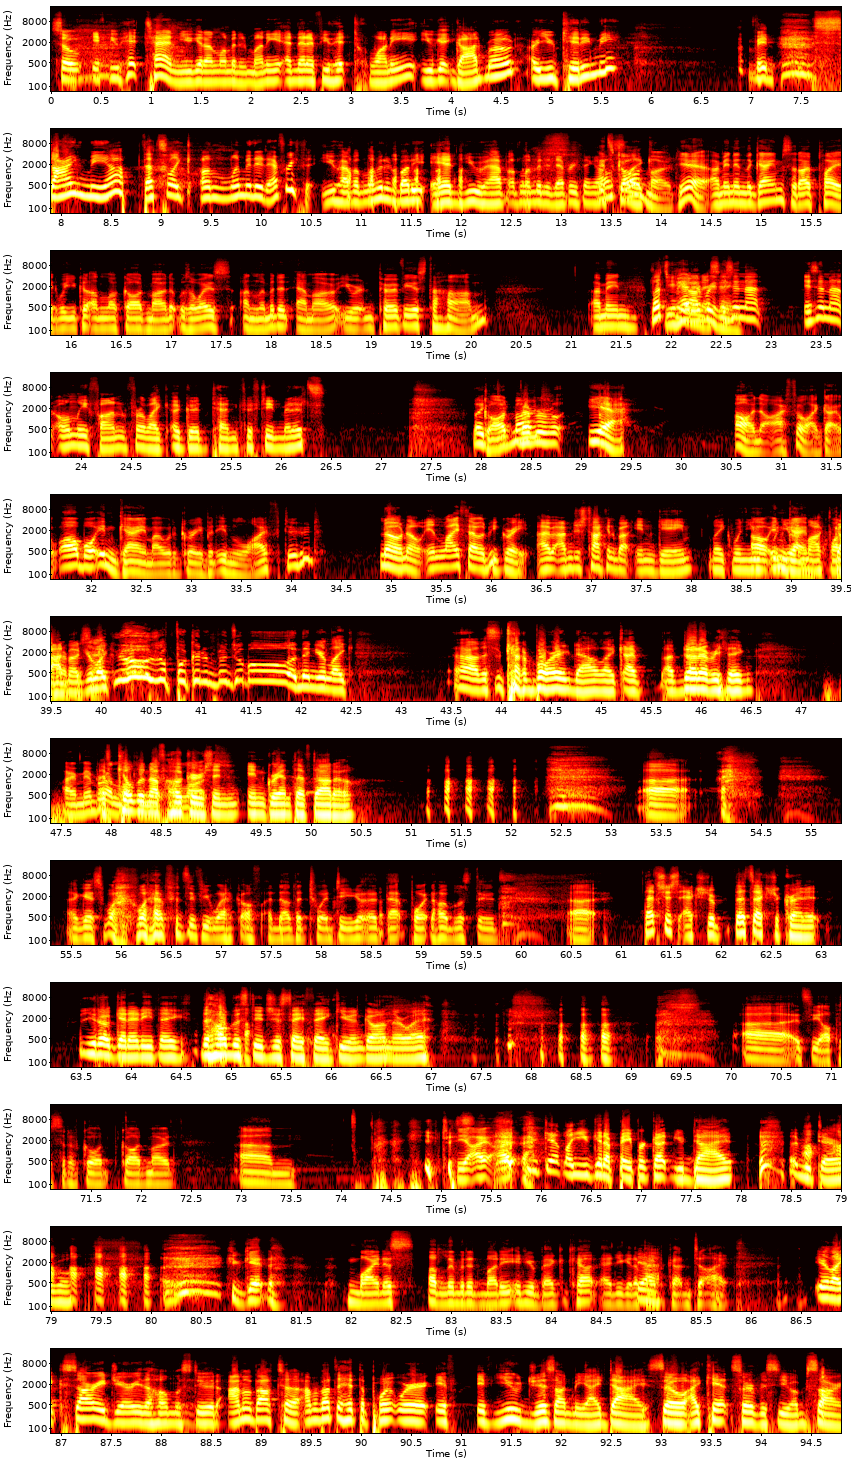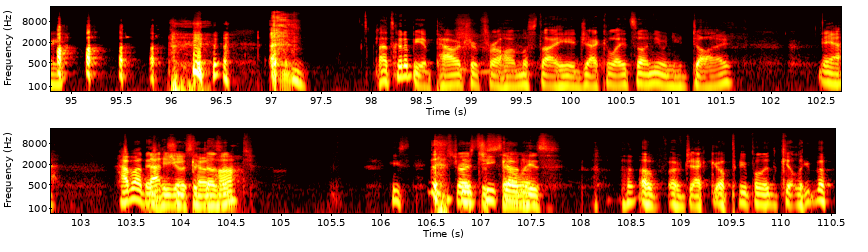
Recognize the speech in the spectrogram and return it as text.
So if you hit ten, you get unlimited money, and then if you hit twenty, you get God mode. Are you kidding me? I mean, Sign me up. That's like unlimited everything. You have unlimited money, and you have unlimited everything else. it's God like, mode. Yeah. I mean, in the games that I played where you could unlock God mode, it was always unlimited ammo. You were impervious to harm. I mean, Let's you be had honest. everything. Isn't that isn't that only fun for like a good 10, 15 minutes? Like God mode? remember- yeah. Oh no, I feel like I. Oh well, in game I would agree, but in life, dude. No, no. In life, that would be great. I, I'm just talking about in game, like when you Oh, when you unlock God mode, you're 100%. like, "Oh, it's a fucking invincible," and then you're like, "Oh, this is kind of boring now. Like I've I've done everything. I remember I've killed enough hookers in in Grand Theft Auto." Uh, I guess what what happens if you whack off another twenty at that point, homeless dudes? Uh, that's just extra. That's extra credit. You don't get anything. The homeless dudes just say thank you and go on their way. Uh, it's the opposite of God God mode. Um, You just, yeah, I, I you get like you get a paper cut, and you die. That'd be terrible. you get minus unlimited money in your bank account, and you get a Yeah. paper cut and die. You're like, sorry, Jerry, the homeless dude. I'm about to I'm about to hit the point where if if you jizz on me, I die. So I can't service you. I'm sorry. That's gonna be a power trip for a homeless guy. He ejaculates on you and you die. yeah. How about Then that he cheat goes and code, does huh? He's, he tries to cheat sell code of- his of of jacking up people and killing them.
